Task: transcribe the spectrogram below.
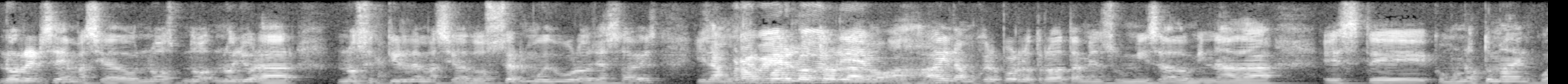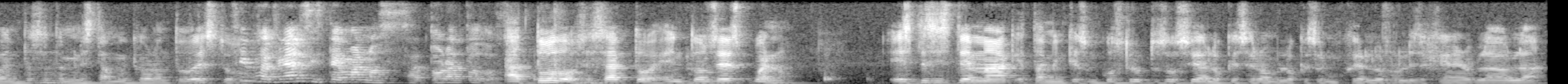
no reírse demasiado, no, no, no llorar, no sentir demasiado, ser muy duro, ya sabes. Y la mujer por el otro el lado, ajá, y la mujer por el otro lado también sumisa, dominada, este, como no tomada en cuenta, o sea, también está muy cabrón todo esto. Sí, pues al final el sistema nos atora a todos. A todos, exacto. Entonces, bueno, este sistema que también que es un constructo social, lo que es ser hombre, lo que es ser mujer, los roles de género, bla, bla, bla.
